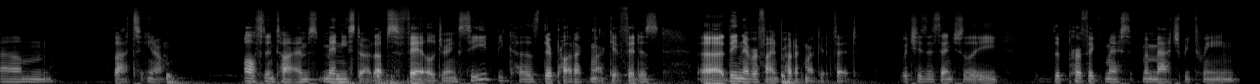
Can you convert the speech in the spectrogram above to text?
Um, but you know, oftentimes many startups fail during seed because their product market fit is uh, they never find product market fit, which is essentially the perfect mes- match between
